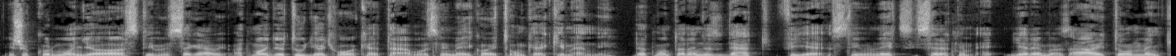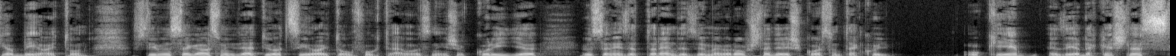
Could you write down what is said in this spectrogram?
és akkor mondja a Steven Seagal, hogy hát majd ő tudja, hogy hol kell távozni, melyik ajtón kell kimenni. De hát mondta a rendező, de hát figyelj, Steven, légy szeretném, e, gyere be az A ajtón, menj ki a B ajtón. Steven Seagal azt mondja, de hát ő a C ajtón fog távozni, és akkor így összenézett a rendező meg a Rob Schneider, és akkor azt mondták, hogy oké, okay, ez érdekes lesz.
